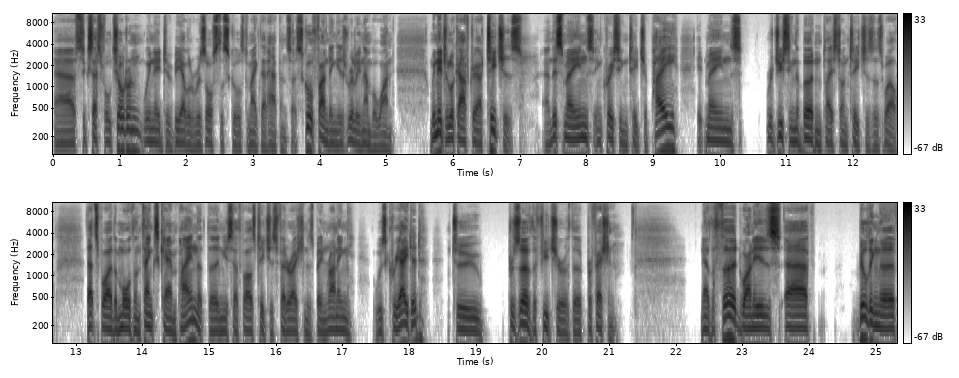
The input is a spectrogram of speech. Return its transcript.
uh, successful children, we need to be able to resource the schools to make that happen. So, school funding is really number one. We need to look after our teachers, and this means increasing teacher pay. It means reducing the burden placed on teachers as well. That's why the More Than Thanks campaign that the New South Wales Teachers Federation has been running was created to preserve the future of the profession. Now, the third one is uh, building the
